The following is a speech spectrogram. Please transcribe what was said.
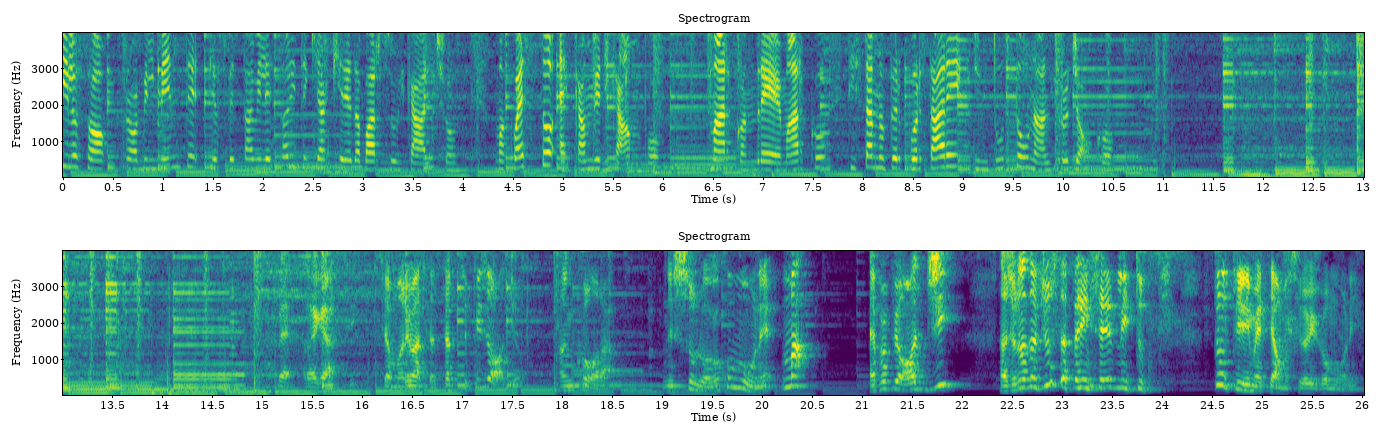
Sì, lo so, probabilmente ti aspettavi le solite chiacchiere da bar sul calcio, ma questo è cambio di campo. Marco, Andrea e Marco ti stanno per portare in tutto un altro gioco. Beh, ragazzi, siamo arrivati al terzo episodio. Ancora nessun luogo comune, ma è proprio oggi la giornata giusta per inserirli tutti. Tutti li mettiamo sui luoghi comuni.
